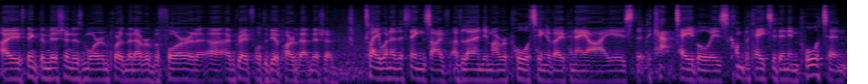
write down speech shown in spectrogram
I think the mission is more important than ever before, and uh, I'm grateful to be a part of that mission. Clay, one of the things I've, I've learned in my reporting of OpenAI is that the cap table is complicated and important,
